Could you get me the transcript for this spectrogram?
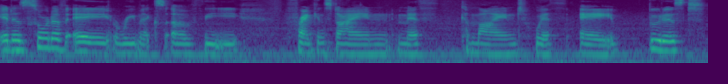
it is sort of a remix of the Frankenstein myth combined with a Buddhist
